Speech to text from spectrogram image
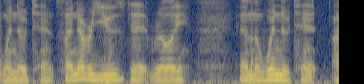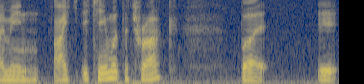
window tint, so I never used it really. And the window tint, I mean, I it came with the truck, but it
